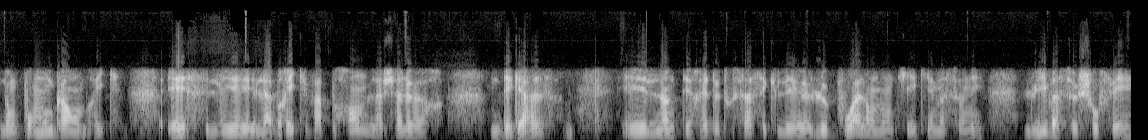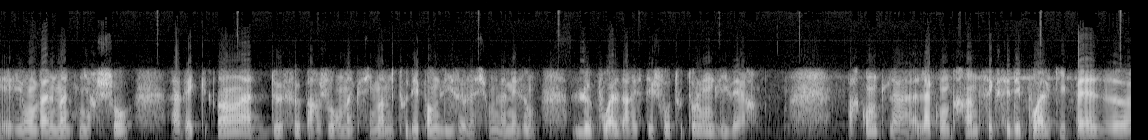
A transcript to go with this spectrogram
donc pour mon cas en brique, et la brique va prendre la chaleur des gaz et l'intérêt de tout ça, c'est que le poêle en entier qui est maçonné, lui, va se chauffer et on va le maintenir chaud avec un à deux feux par jour maximum. Tout dépend de l'isolation de la maison. Le poêle va rester chaud tout au long de l'hiver. Par contre, la, contrainte, c'est que c'est des poêles qui pèsent euh,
